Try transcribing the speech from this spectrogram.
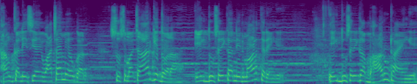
हम कलेसिया वाचा में होकर, सुसमाचार के द्वारा एक दूसरे का निर्माण करेंगे, एक दूसरे का भार उठाएँगे,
